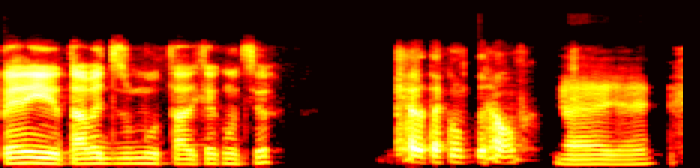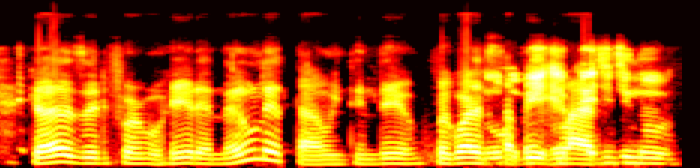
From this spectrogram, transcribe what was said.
Pera aí, eu tava desmutado. O que aconteceu? O cara tá com trauma. Ai, ai. Caso ele for morrer, é não letal, entendeu? Agora Não tá bem claro. repete de novo.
